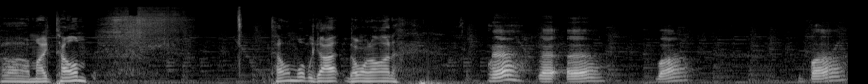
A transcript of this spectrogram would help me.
Oh, Mike, tell him. Tell him what we got going on. Yeah, that uh, what, what?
